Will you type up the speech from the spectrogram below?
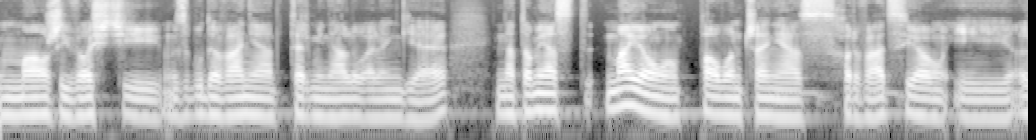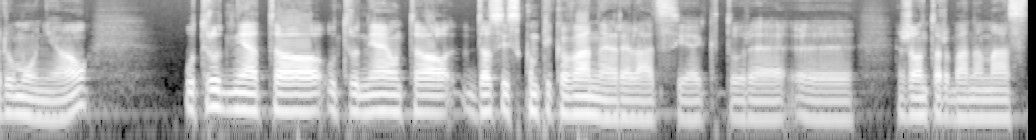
możliwości zbudowania terminalu LNG, natomiast mają połączenia z Chorwacją i Rumunią. Utrudnia to, utrudniają to dosyć skomplikowane relacje, które y, rząd Orbana ma z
